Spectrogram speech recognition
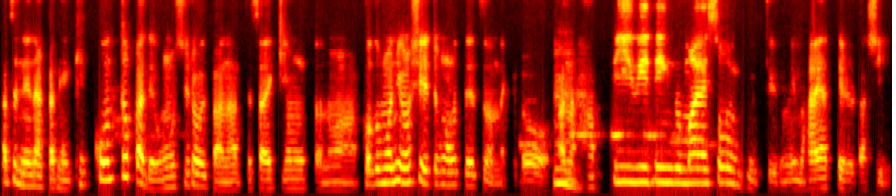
あとね、なんかね、結婚とかで面白いかなって最近思ったのは、子供に教えてもらったやつなんだけど、うんあの、ハッピーウェディングマイソングっていうのが今流行ってるらしい。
